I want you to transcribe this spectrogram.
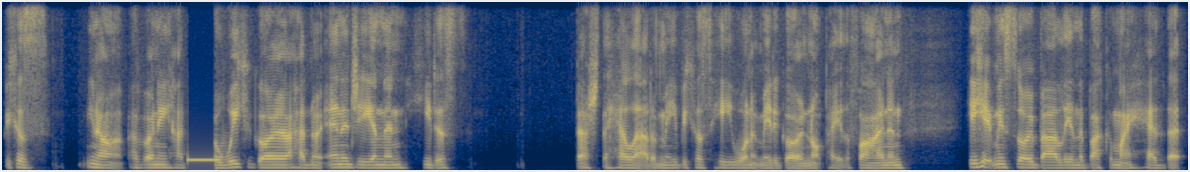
because you know I've only had a week ago. I had no energy, and then he just bashed the hell out of me because he wanted me to go and not pay the fine. And he hit me so badly in the back of my head that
